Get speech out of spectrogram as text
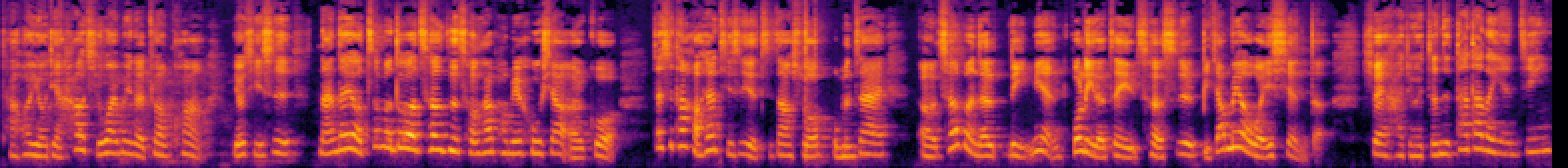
他会有点好奇外面的状况，尤其是难得有这么多的车子从他旁边呼啸而过。但是他好像其实也知道说，我们在呃车门的里面玻璃的这一侧是比较没有危险的，所以他就会睁着大大的眼睛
